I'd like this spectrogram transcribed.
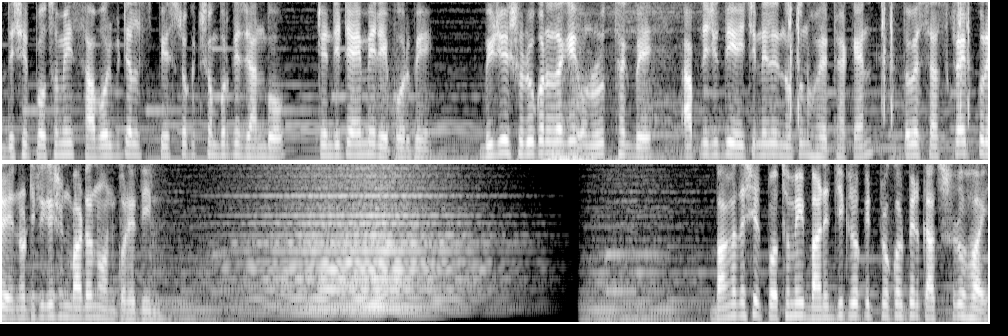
দেশের প্রথমেই সাবঅরবিটাল স্পেস রকেট সম্পর্কে জানব ট্রেন্ডি টাইমের এ পর্বে। ভিডিও শুরু করার আগে অনুরোধ থাকবে, আপনি যদি এই চ্যানেলে নতুন হয়ে থাকেন, তবে সাবস্ক্রাইব করে নোটিফিকেশন বাটন অন করে দিন। বাংলাদেশের প্রথমেই বাণিজ্যিক রকেট প্রকল্পের কাজ শুরু হয়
